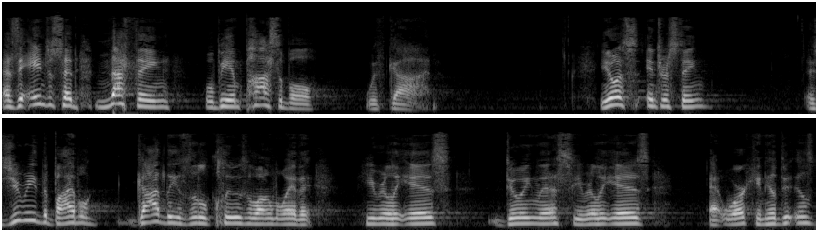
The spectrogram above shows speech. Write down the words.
as the angel said, nothing will be impossible with God. You know what's interesting? As you read the Bible, God leaves little clues along the way that He really is doing this. He really is at work, and He'll do, he'll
